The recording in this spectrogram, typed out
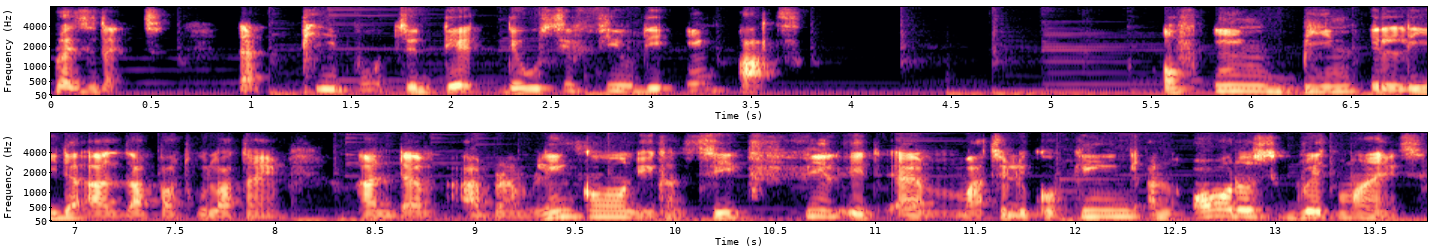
presidents that people today they will still feel the impact of him being a leader at that particular time. And um, Abraham Lincoln, you can see, feel it, um, Martin Luther King, and all those great minds.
